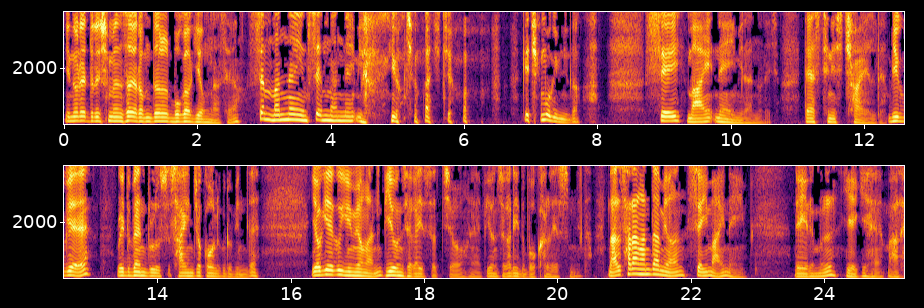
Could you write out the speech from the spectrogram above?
이 노래 들으시면서 여러분들 뭐가 기억나세요? Say My Name, Say My Name. 이거 기억나시죠? 그게 제목입니다. Say My Name이라는 노래죠. Destiny's Child. 미국의 리듬 앤 블루스 4인조 걸그룹인데 여기에 그 유명한 비욘세가 있었죠. 예, 비욘세가 리드 보컬을 했습니다. 나를 사랑한다면 Say My Name. 내 이름을 얘기해, 말해.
